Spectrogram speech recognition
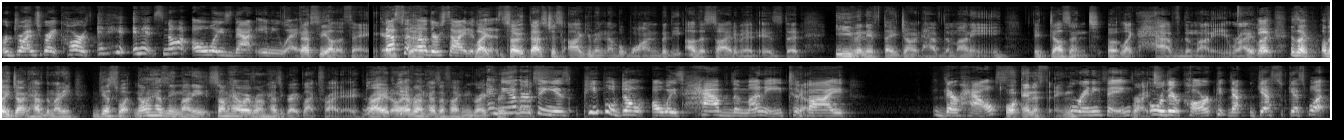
or drives great cars. And, he- and it's not always that anyway. That's the other thing. That's the that, other side of it. like this. so that's just argument number one but the other side of it is that even if they don't have the money it doesn't uh, like have the money right like it's like oh they don't have the money guess what no one has any money somehow everyone has a great black friday right or yeah. everyone has a fucking great And Christmas. the other thing is, people don't always have the money to Yeah. buy their house or anything or anything Right. or their car. That guess guess what?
